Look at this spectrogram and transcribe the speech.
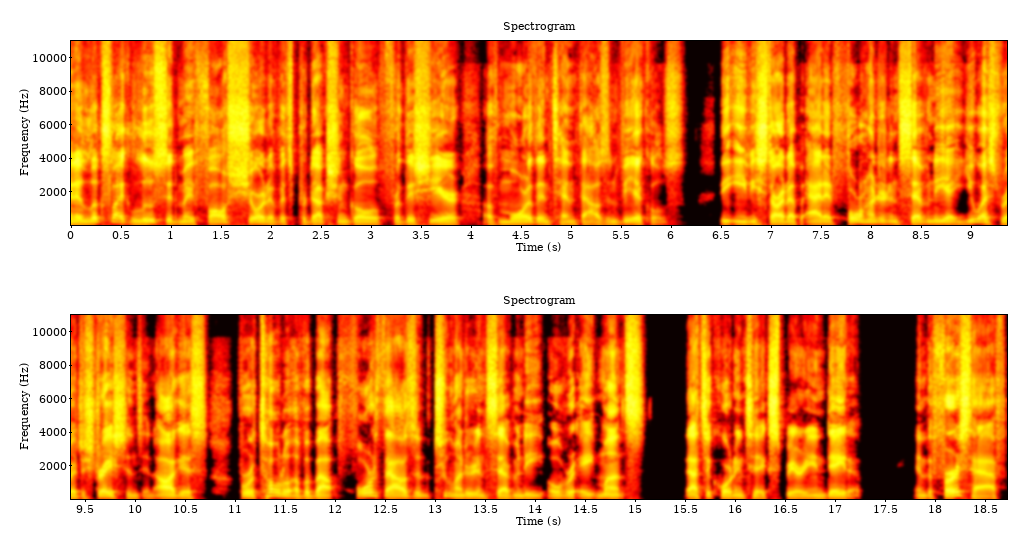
And it looks like Lucid may fall short of its production goal for this year of more than 10,000 vehicles. The EV startup added 478 U.S. registrations in August for a total of about 4,270 over eight months. That's according to Experian data. In the first half,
